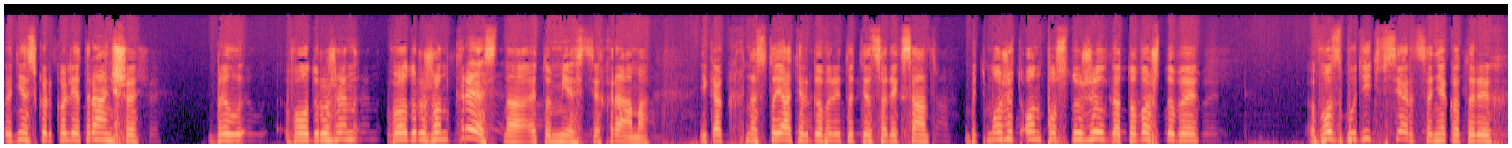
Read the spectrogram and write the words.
несколько лет раньше, был водружен, водружен крест на этом месте храма. И как настоятель говорит отец Александр, быть может, он послужил для того, чтобы возбудить в сердце некоторых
